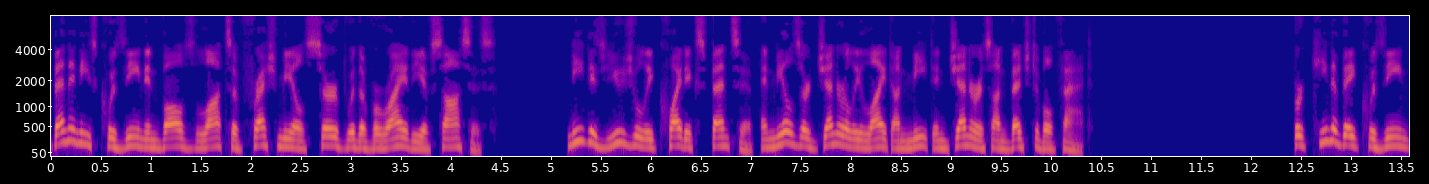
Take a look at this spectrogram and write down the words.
Beninese cuisine involves lots of fresh meals served with a variety of sauces. Meat is usually quite expensive, and meals are generally light on meat and generous on vegetable fat. Burkinabe cuisine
